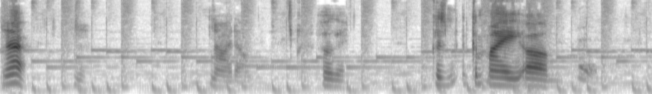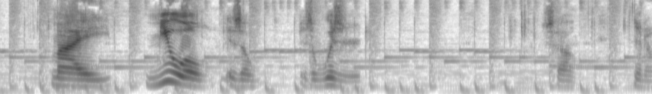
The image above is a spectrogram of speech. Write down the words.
Yeah. yeah. No, I don't. Okay. Because my, um, my mule is a, is a wizard. So, you know,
